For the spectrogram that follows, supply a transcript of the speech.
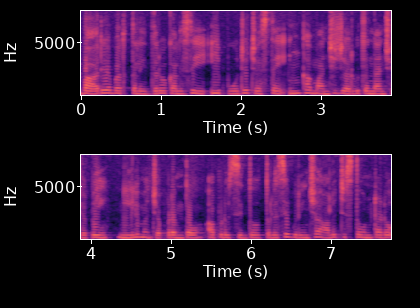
భార్యాభర్తలు ఇద్దరూ కలిసి ఈ పూజ చేస్తే ఇంకా మంచి జరుగుతుందని చెప్పి నీలిమ చెప్పడంతో అప్పుడు సిద్ధు తులసి గురించి ఆలోచిస్తూ ఉంటాడు.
